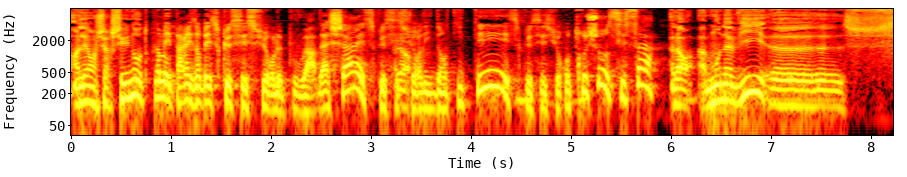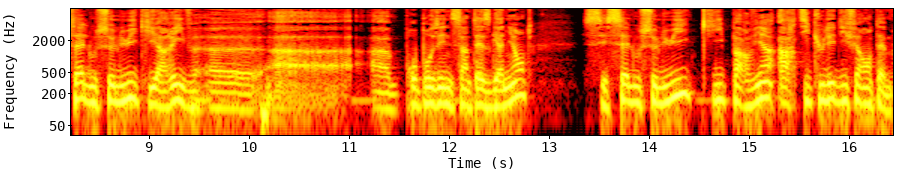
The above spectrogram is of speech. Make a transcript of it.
aller en chercher une autre. Non mais par exemple, est-ce que c'est sur le pouvoir d'achat? Est-ce que c'est sur l'identité? Est-ce que c'est sur autre chose? C'est ça Alors à mon avis, celle ou celui qui arrive à, à, proposer une synthèse gagnante, c'est celle ou celui qui parvient à articuler différents thèmes.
